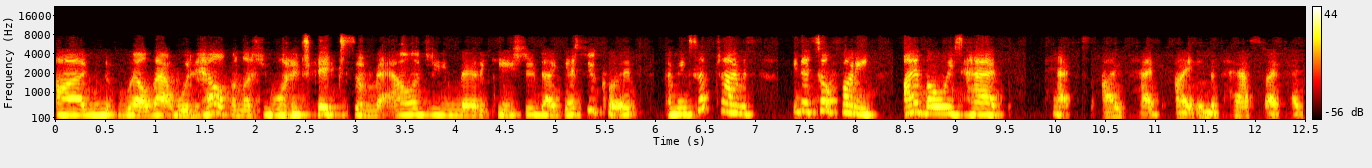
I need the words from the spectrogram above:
uh, well, that would help unless you want to take some allergy medication. I guess you could. I mean, sometimes, you know, it's so funny. I've always had pets. I've had, I in the past, I've had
